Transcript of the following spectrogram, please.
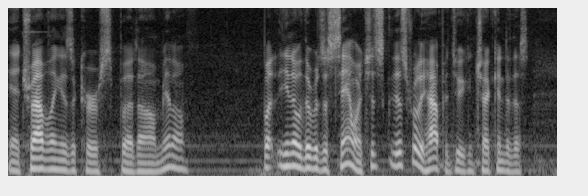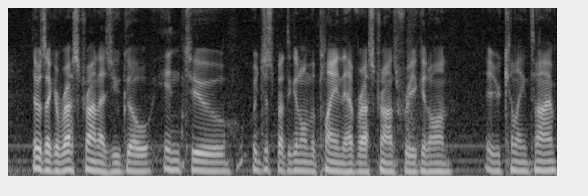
yeah, traveling is a curse. But um, you know, but you know, there was a sandwich. This this really happened too. You can check into this. There was like a restaurant as you go into. We're just about to get on the plane. They have restaurants where you get on. You're killing time,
